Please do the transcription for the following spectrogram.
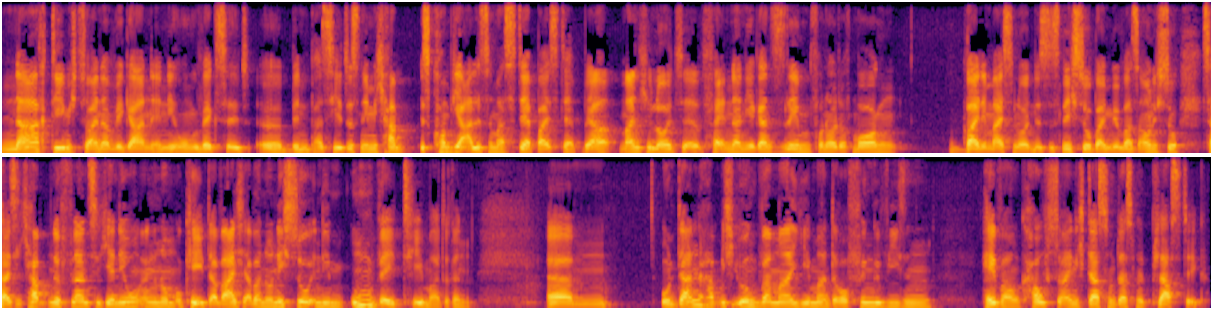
nachdem ich zu einer veganen Ernährung gewechselt äh, bin, passiert ist. Nämlich, hab, es kommt ja alles immer Step by Step. Ja? Manche Leute verändern ihr ganzes Leben von heute auf morgen. Bei den meisten Leuten ist es nicht so, bei mir war es auch nicht so. Das heißt, ich habe eine pflanzliche Ernährung angenommen, okay, da war ich aber noch nicht so in dem Umweltthema drin. Ähm, und dann hat mich irgendwann mal jemand darauf hingewiesen, hey, warum kaufst du eigentlich das und das mit Plastik?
